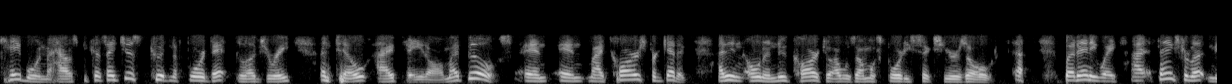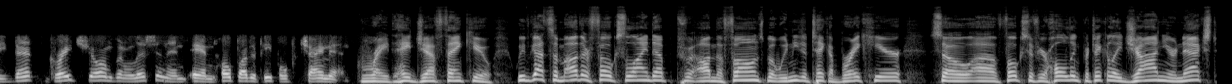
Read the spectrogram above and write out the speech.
cable in my house because I just couldn't afford that luxury until I paid all my bills. And and my cars, forget it. I didn't own a new car till I was almost 46 years old. but anyway, I, thanks for letting me vent. Great show. I'm going to listen and and hope other people chime in. Great. Hey Jeff, thank you. We've got some other folks lined up on the phones, but we need to take a break here. So, uh, folks, if you're holding, particularly John, you're next.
